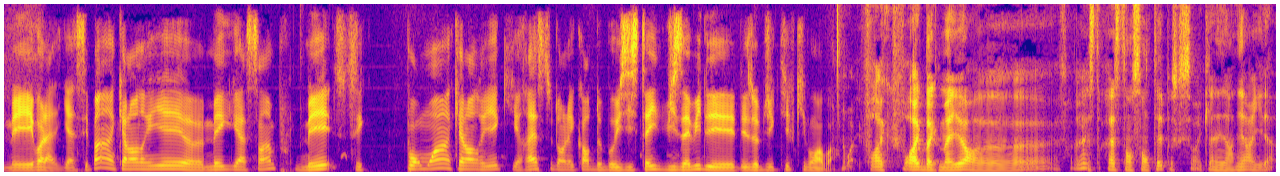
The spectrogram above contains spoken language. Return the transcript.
mais voilà, il c'est pas un calendrier euh, méga simple, mais c'est pour moi un calendrier qui reste dans les cordes de Boise State vis-à-vis des, objectifs qu'ils vont avoir. il faudra, faudra, que Backmeyer euh, reste, reste en santé parce que c'est vrai que l'année dernière il a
